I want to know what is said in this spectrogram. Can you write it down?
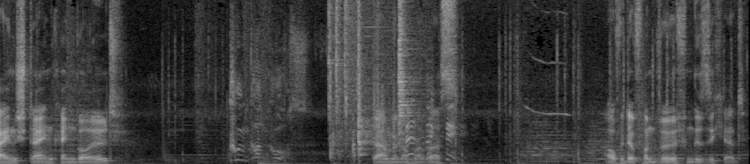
Kein Stein, kein Gold. Da haben wir noch mal was. Auch wieder von Wölfen gesichert.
